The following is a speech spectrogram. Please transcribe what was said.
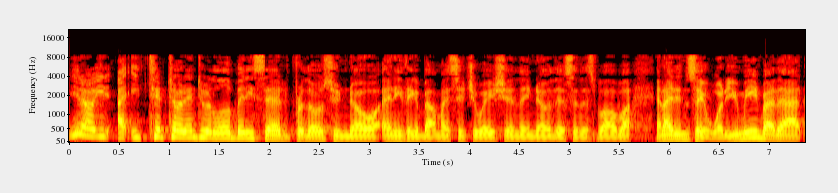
You know, he, I- he tiptoed into it a little bit. He said, for those who know anything about my situation, they know this and this, blah, blah, blah. And I didn't say, what do you mean by that?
